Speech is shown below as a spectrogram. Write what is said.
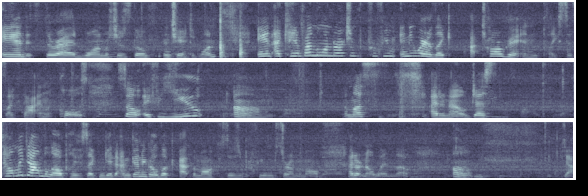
and it's the red one, which is the enchanted one. And I can't find the One Direction perfume anywhere, like at Target and places like that, and like Kohl's. So if you, um, unless I don't know, just tell me down below places I can get it. I'm gonna go look at the mall because there's a perfume store in the mall. I don't know when though. Um, yeah.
